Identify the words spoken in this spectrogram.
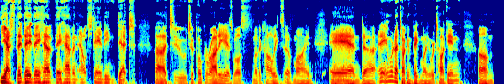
yes, they, they they have they have an outstanding debt. Uh, to to Pokerati as well as some other colleagues of mine, and uh, and we're not talking big money. We're talking um,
